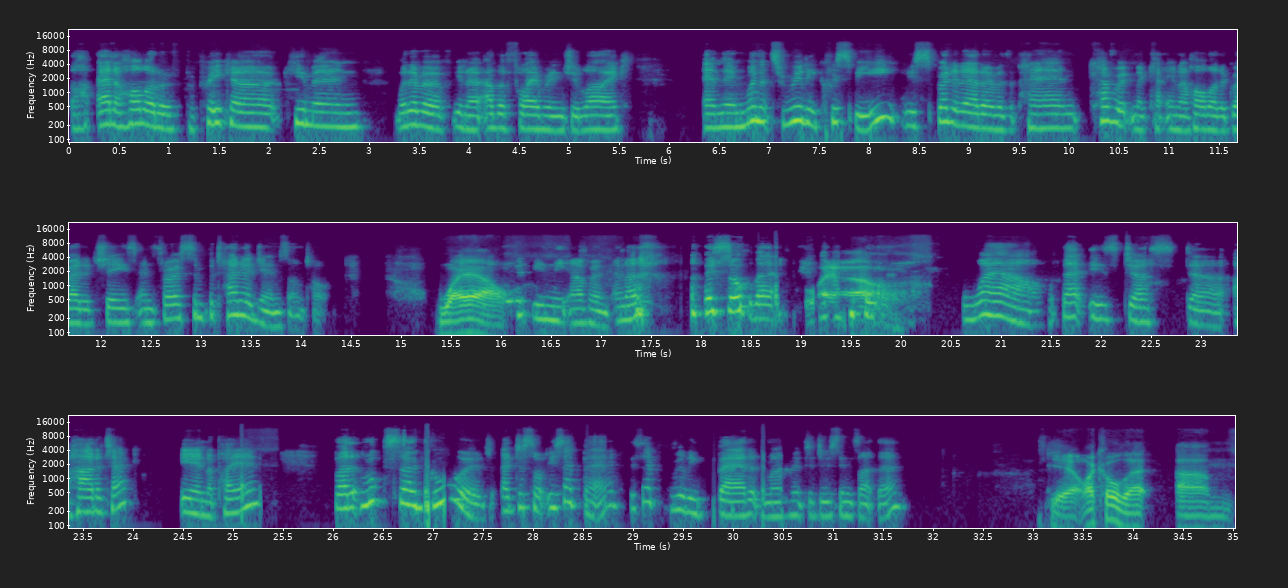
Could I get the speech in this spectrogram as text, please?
Uh, Add a whole lot of paprika, cumin, whatever you know other flavorings you like, and then when it's really crispy, you spread it out over the pan, cover it in a in a whole lot of grated cheese, and throw some potato gems on top. Wow, in the oven, and I, I saw that. wow. Wow, that is just uh, a heart attack in a pan. But it looks so good. I just thought, is that bad? Is that really bad at the moment to do things like that? Yeah, I call that um,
